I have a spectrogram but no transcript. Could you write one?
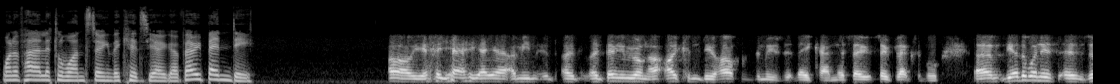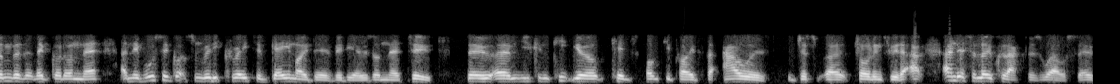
one of her little ones doing the kids yoga. Very bendy. Oh yeah, yeah, yeah, yeah. I mean, I, I, don't get me wrong. I, I couldn't do half of the moves that they can. They're so so flexible. Um, the other one is uh, Zumba that they've got on there, and they've also got some really creative game idea videos on there too. So um, you can keep your kids occupied for hours just uh, trolling through that app, and it's a local app as well. So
